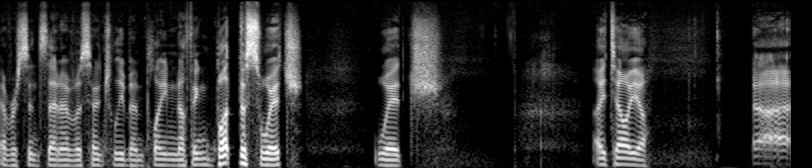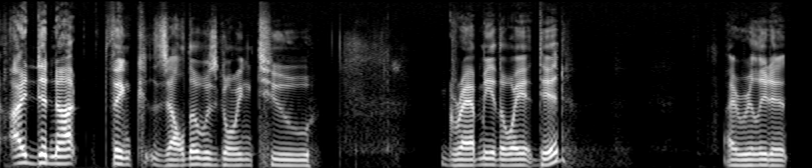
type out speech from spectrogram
ever since then, I've essentially been playing nothing but the Switch, which I tell you, uh, I did not think Zelda was going to grab me the way it did. I really didn't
